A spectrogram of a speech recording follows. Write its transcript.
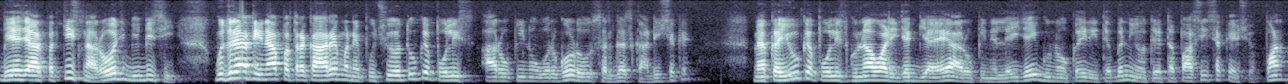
બે હજાર પચીસના રોજ બીબીસી ગુજરાતીના પત્રકારે મને પૂછ્યું હતું કે પોલીસ આરોપીનો વરઘોડો સરઘસ કાઢી શકે? મેં કહ્યું કે પોલીસ ગુનાવાળી જગ્યાએ આરોપીને લઈ જઈ, ગુનો કઈ રીતે બન્યો તે તપાસી શકે છે, પણ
